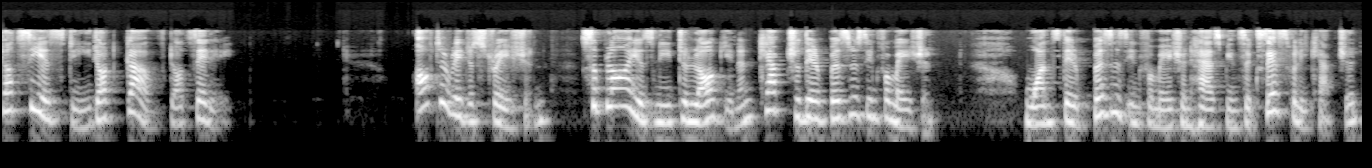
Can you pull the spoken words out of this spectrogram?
www.csd.gov.za. After registration, suppliers need to log in and capture their business information. Once their business information has been successfully captured,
